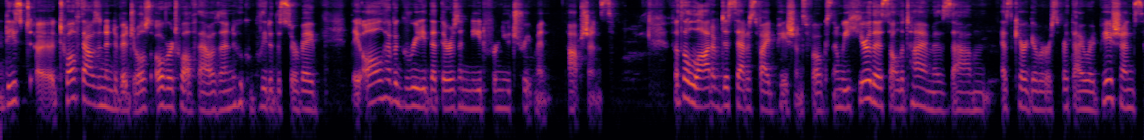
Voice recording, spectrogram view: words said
these uh, 12,000 individuals, over 12,000 who completed the survey, they all have agreed that there is a need for new treatment options. So that's a lot of dissatisfied patients, folks, and we hear this all the time as um, as caregivers for thyroid patients.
